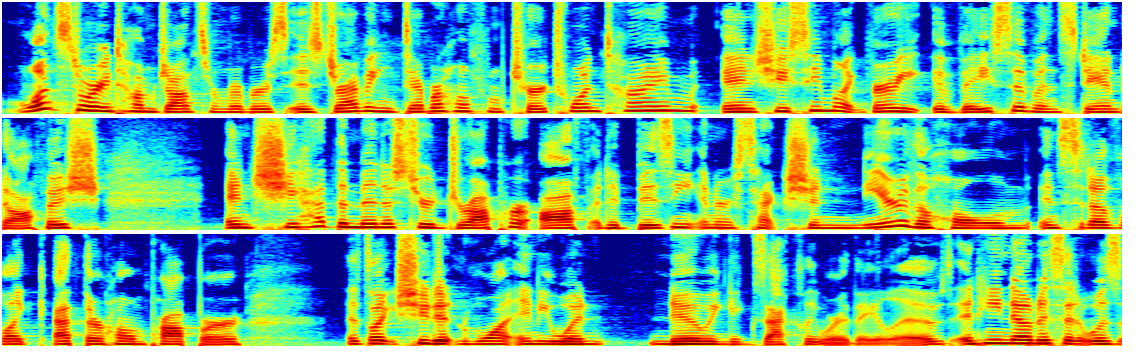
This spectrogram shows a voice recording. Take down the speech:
one story Tom Johnson remembers is driving Deborah home from church one time, and she seemed like very evasive and standoffish. And she had the minister drop her off at a busy intersection near the home instead of like at their home proper. It's like she didn't want anyone knowing exactly where they lived. And he noticed that it was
